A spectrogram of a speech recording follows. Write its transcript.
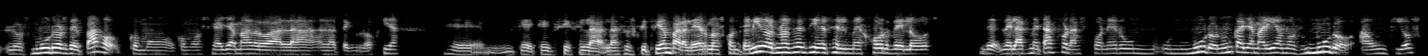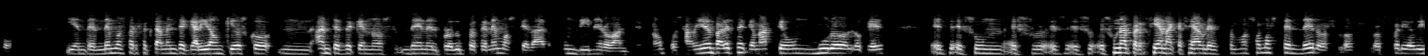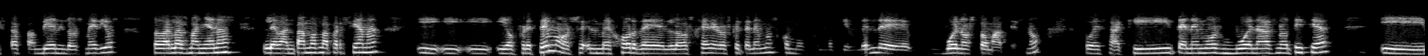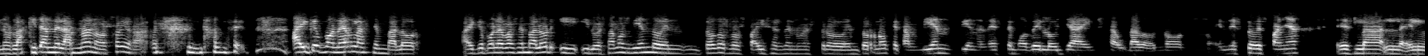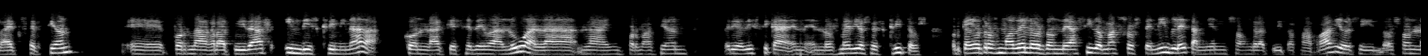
los muros de pago, como, como se ha llamado a la, tecnología eh, que, exige la, suscripción para leer los contenidos. No sé si es el mejor de los de, las metáforas poner un, un, muro. Nunca llamaríamos muro a un kiosco y entendemos perfectamente que al ir a un kiosco mm, antes de que nos den el producto tenemos que dar un dinero antes, ¿no? Pues a mí me parece que más que un muro lo que es es, es, un, es, es, una persiana que se abre, somos, somos tenderos los, los, periodistas también y los medios, todas las mañanas levantamos la persiana y, y, ofrecemos el mejor de los géneros que tenemos como, como quien vende buenos tomates, ¿no? Pues aquí tenemos buenas noticias y nos las quitan de las manos, oiga. Entonces, hay que ponerlas en valor, hay que ponerlas en valor y, lo estamos viendo en todos los países de nuestro entorno que también tienen este modelo ya instaurado. No, en esto España es la, la, excepción eh, por la gratuidad indiscriminada con la que se devalúa la, información periodística en, los medios escritos, porque hay otros modelos donde ha sido más sostenible, también son gratuitos las radios y lo son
